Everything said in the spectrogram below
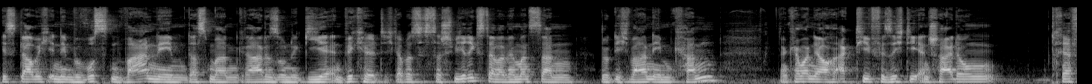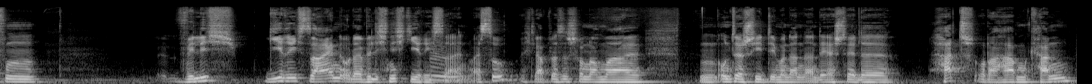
ist, glaube ich, in dem bewussten Wahrnehmen, dass man gerade so eine Gier entwickelt. Ich glaube, das ist das Schwierigste, aber wenn man es dann wirklich wahrnehmen kann, dann kann man ja auch aktiv für sich die Entscheidung treffen, will ich gierig sein oder will ich nicht gierig mhm. sein, weißt du? Ich glaube, das ist schon nochmal ein Unterschied, den man dann an der Stelle hat oder haben kann.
